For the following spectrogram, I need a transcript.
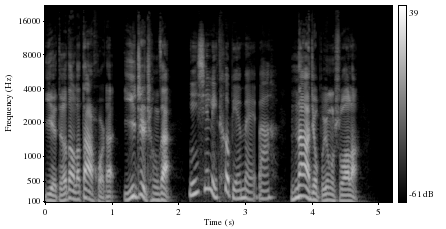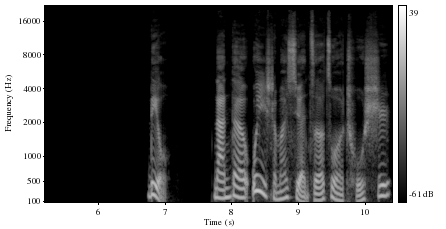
也得到了大伙儿的一致称赞。您心里特别美吧？那就不用说了。六。男的为什么选择做厨师？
